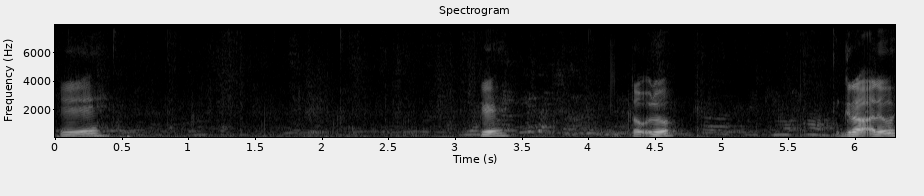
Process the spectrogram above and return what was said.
Okey. Okey. Tok dulu. Gerak dulu,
